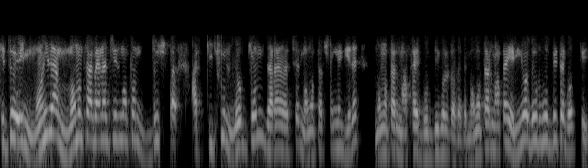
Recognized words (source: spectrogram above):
কিন্তু এই মহিলা মমতা ব্যানার্জির মতন দুষ্ট আর কিছু লোকজন যারা রয়েছে মমতার সঙ্গে গেলে মমতার মাথায় বুদ্ধিগুলো ঢোকাতে। মমতার মাথায় এমনিও দুর্বুদ্ধিতে ভর্তি।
